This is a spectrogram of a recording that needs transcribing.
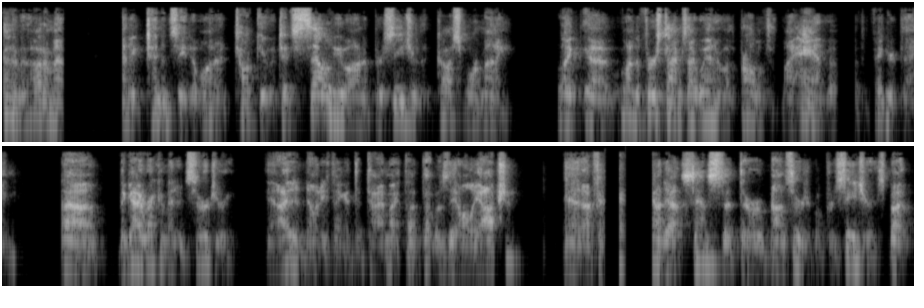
kind of an automatic tendency to want to talk you, to sell you on a procedure that costs more money like uh, one of the first times I went in with problems with my hand with, the finger thing, uh, the guy recommended surgery. And I didn't know anything at the time. I thought that was the only option. And I found out since that there were non surgical procedures. But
